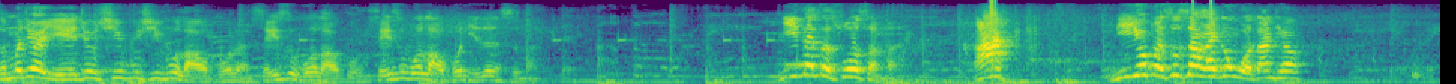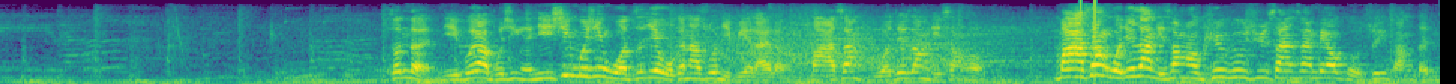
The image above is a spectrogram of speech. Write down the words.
什么叫也就欺负欺负老婆了？谁是我老婆？谁是我老婆？你认识吗？你在这说什么啊？你有本事上来跟我单挑！真的，你不要不信，你信不信？我直接我跟他说你别来了，马上我就让你上号，马上我就让你上号。QQ 区三三喵口追房等你。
